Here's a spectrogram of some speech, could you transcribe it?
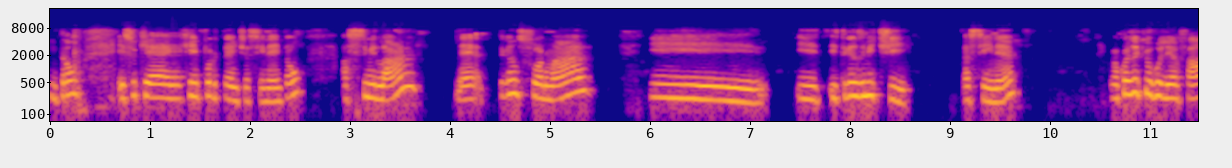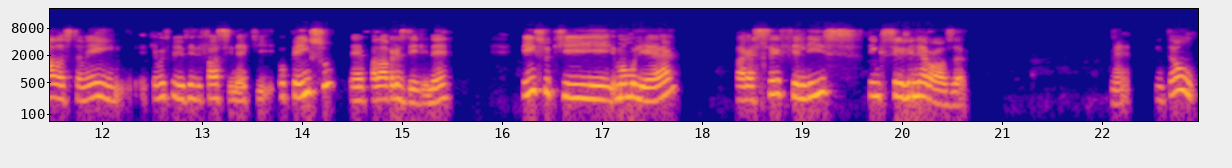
Então, isso que é, que é importante, assim, né? Então, assimilar, né? Transformar e, e, e transmitir, assim, né? Uma coisa que o Julian fala também, que é muito bonito, ele fala assim, né? Que eu penso, né? Palavras dele, né? Penso que uma mulher para ser feliz tem que ser generosa. Né? Então,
